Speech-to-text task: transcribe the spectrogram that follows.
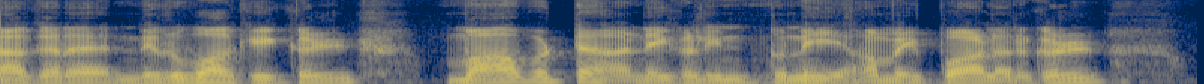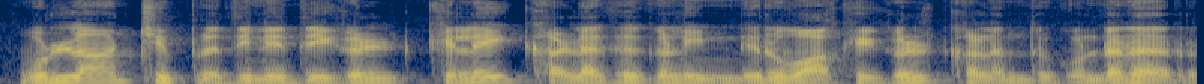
நகர நிர்வாகிகள் மாவட்ட அணைகளின் துணை அமைப்பாளர்கள் உள்ளாட்சி பிரதிநிதிகள் கிளை கழகங்களின் நிர்வாகிகள் கலந்து கொண்டனர்.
